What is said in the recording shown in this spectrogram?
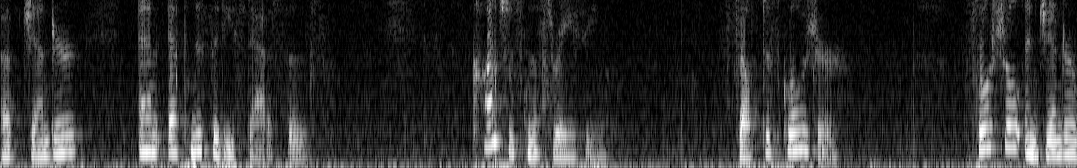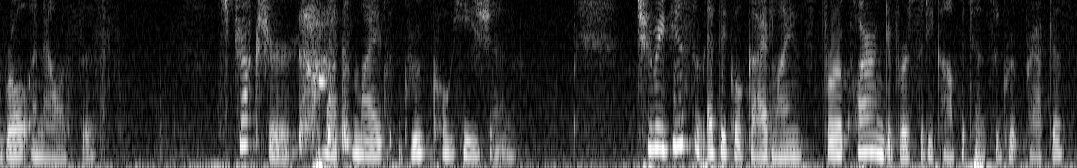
of gender and ethnicity statuses, consciousness raising, self disclosure, social and gender role analysis, structure to maximize group cohesion. To review some ethical guidelines for acquiring diversity competence in group practice,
